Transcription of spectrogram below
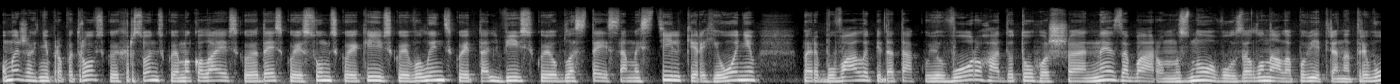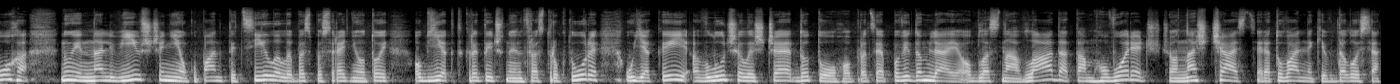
у межах Дніпропетровської, Херсонської, Миколаївської, Одеської, Сумської, Київської, Волинської та Львівської областей. Саме стільки регіонів перебували під атакою ворога. До того ж, е, незабаром знову залунала повітряна тривога. Ну і на Львівщині окупанти цілили безпосередньо той об'єкт критичної інфраструктури, у який влучили ще до того. Про це повідомляє обласна влада. Там говорять, що на щастя рятувальників вдалося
